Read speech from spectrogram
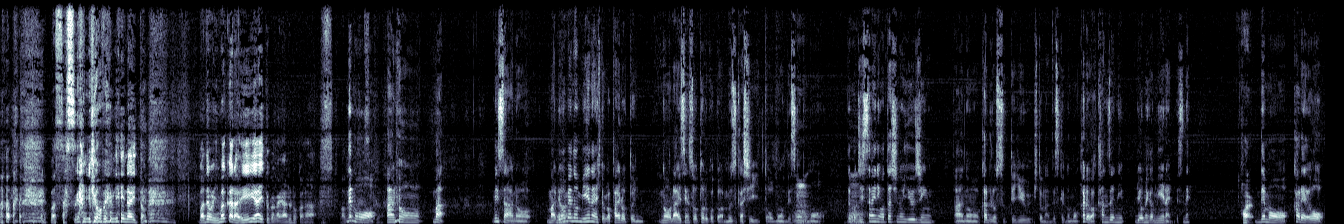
まあさすがに両目見えないとまあでも今から AI とかがやるのかな。でもあのまあ水さんあのまあ両目の見えない人がパイロットのライセンスを取ることは難しいと思うんですけども、うん、でも実際に私の友人あのカルロスっていう人なんですけども彼は完全に両目が見えないんですね。はい、でも彼を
